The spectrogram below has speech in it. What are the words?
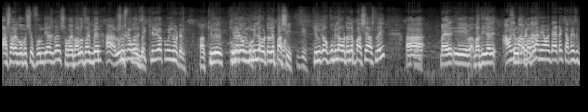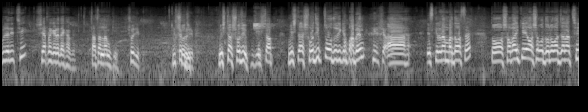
আসার আগে অবশ্যই ফোন দিয়ে আসবেন। সবাই ভালো থাকবেন। হ্যাঁ। খিলগাঁও কুমিল্লা হোটেল। হ্যাঁ, খিলগাঁও কুমিল্লা হোটেলের পাশেই। জি। খিলগাঁও কুমিল্লা হোটেলের পাশে আসলেই আহ, ভাইয়ের এই ভাতিজার আমাকে পাবেন না আমি আমার গাড়িটা চাপের কাছে বুঝে দিচ্ছি সে আপনার গাড়ি দেখাবে। চাচার নাম কি? Sajib. Mister Sajib. Sajib. Mister Sajib. Mister mister Sajib চৌধুরীকে পাবেন। স্ক্রিনে নাম্বার দেওয়া আছে। তো সবাইকে অসংখ্য ধন্যবাদ জানাচ্ছি।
